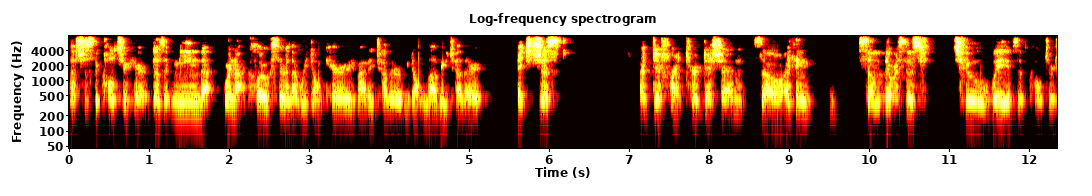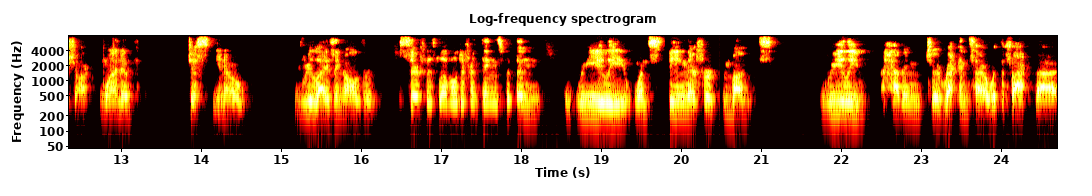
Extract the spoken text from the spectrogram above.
that's just the culture here. It doesn't mean that we're not close or that we don't care about each other or we don't love each other. It's just a different tradition. So I think some there was those two waves of culture shock. One of just, you know, realizing all the surface level different things, but then really once being there for months, really having to reconcile with the fact that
